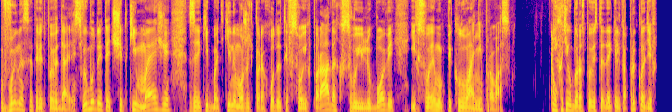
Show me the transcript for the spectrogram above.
Ви несете відповідальність. Ви будуєте чіткі межі, за які батьки не можуть переходити в своїх порадах, в своїй любові і в своєму піклуванні про вас. Я хотів би розповісти декілька прикладів.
